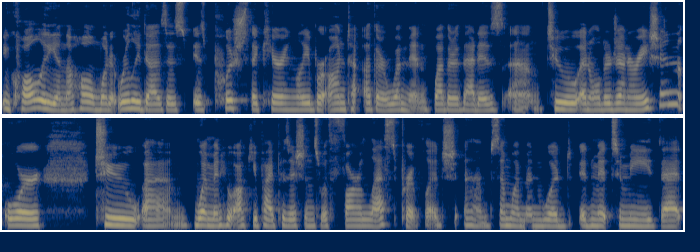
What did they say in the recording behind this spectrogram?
equality in the home. What it really does is is push the caring labor onto other women, whether that is um, to an older generation or to um, women who occupy positions with far less privilege. Um, some women would admit to me that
